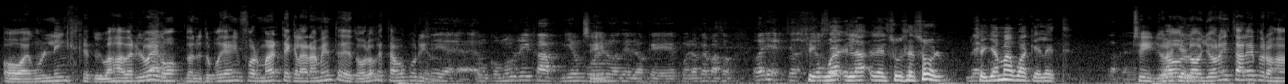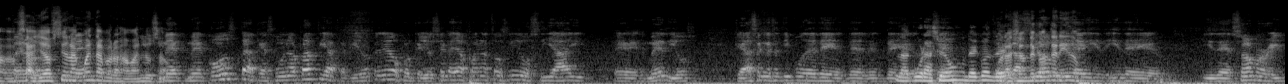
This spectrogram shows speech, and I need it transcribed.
o en un link que tú ibas a ver luego, Claro. donde tú podías informarte claramente de todo lo que estaba ocurriendo. Sí, eh, como un recap bien Sí. bueno de lo que fue lo que pasó. Oye, Sí, la- el sucesor Me- se llama Wakelet. Ok. Sí, yo lo, lo- yo lo instalé, pero, ja- o sea, Pero yo sí una me- cuenta, pero jamás lo usado. Me, me consta que es una práctica que aquí no tenemos porque yo sé que allá afuera en Estados Unidos sí hay eh, medios que hacen ese tipo de... de, de- de- La curación de con- de- Curación de y contenido. Y de, y de, y de summary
